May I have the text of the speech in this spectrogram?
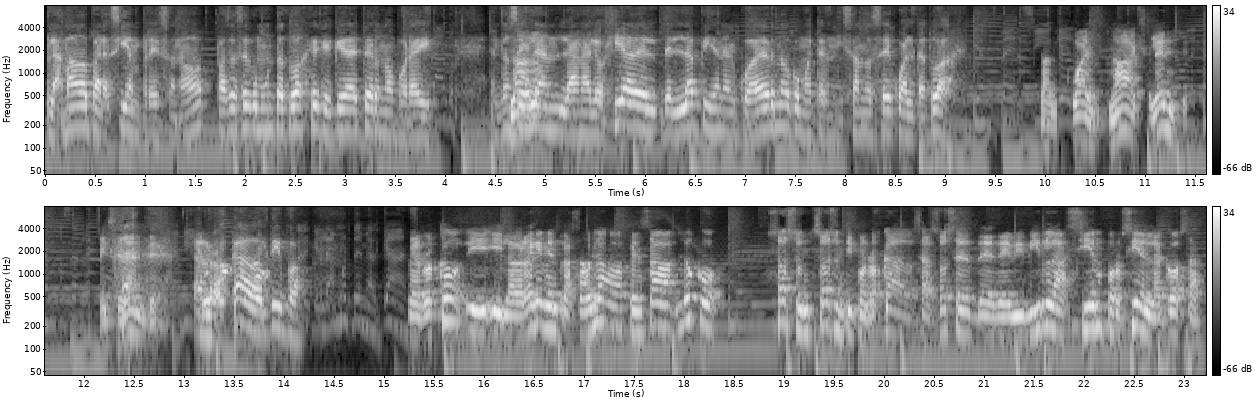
plasmado para siempre eso, ¿no? Pasa a ser como un tatuaje que queda eterno por ahí. Entonces Claro. es la, la analogía del, del lápiz en el cuaderno como eternizándose cual tatuaje. tal cual no excelente excelente Enroscado el tipo. me enroscó y, y la verdad que mientras hablabas pensaba, loco, sos un, sos un tipo enroscado, o sea, sos de, de vivirla 100% la cosa.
